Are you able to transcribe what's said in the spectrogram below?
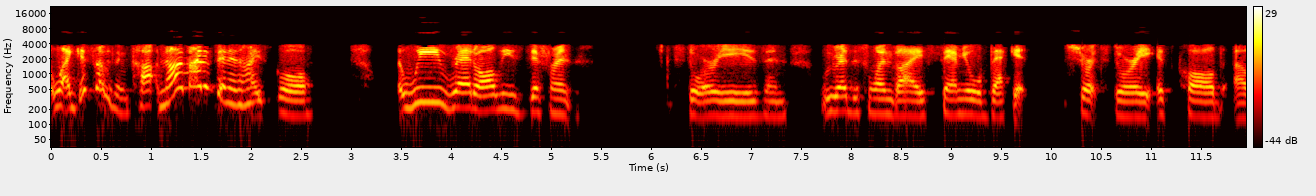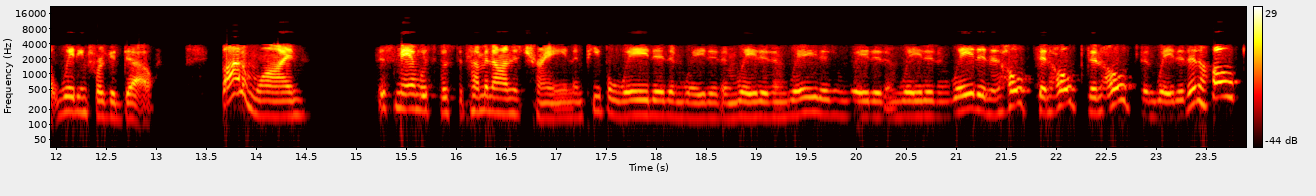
uh, well, I guess I was in college. No, I might have been in high school. We read all these different stories, and we read this one by Samuel Beckett, short story. It's called uh, "Waiting for Godot." Bottom line, this man was supposed to come in on a train and people waited and waited and waited and waited and waited and waited and waited and hoped and hoped and hoped and waited and hoped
